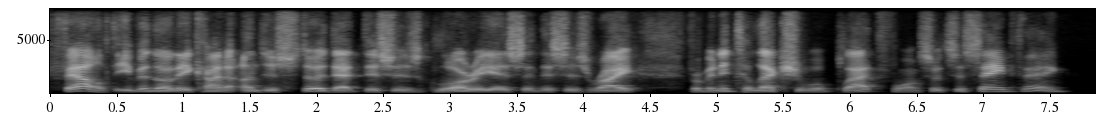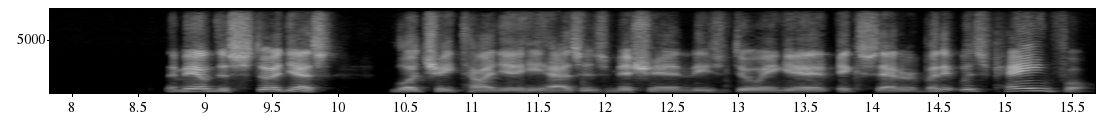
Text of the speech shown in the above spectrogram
felt, even though they kind of understood that this is glorious and this is right from an intellectual platform. So it's the same thing. They may understood, yes, Lord Chaitanya, he has his mission, he's doing it, etc. But it was painful.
